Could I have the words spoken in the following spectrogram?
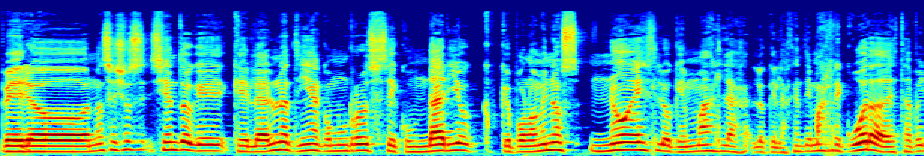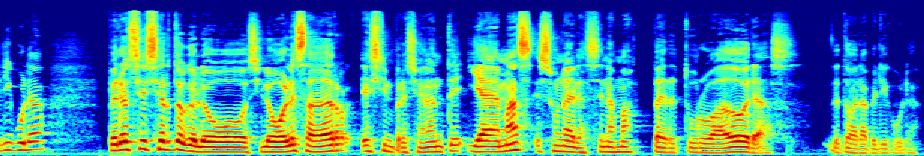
Pero no sé, yo siento que, que la luna tenía como un rol secundario que por lo menos no es lo que más la, lo que la gente más recuerda de esta película. Pero sí es cierto que lo, si lo volvés a ver es impresionante y además es una de las escenas más perturbadoras de toda la película.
